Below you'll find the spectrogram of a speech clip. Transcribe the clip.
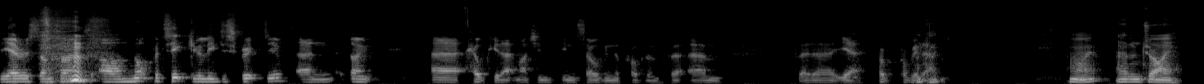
the errors sometimes are not particularly descriptive and don't uh, help you that much in, in solving the problem. But um, but uh, yeah, pro- probably okay. that. All right, Adam Dry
